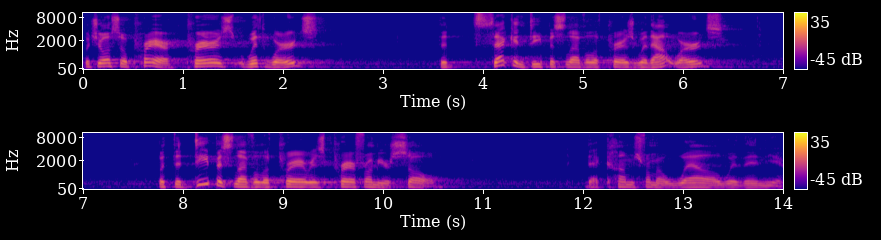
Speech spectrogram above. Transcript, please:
but you also prayer. Prayers with words, the second deepest level of prayer is without words. But the deepest level of prayer is prayer from your soul that comes from a well within you.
